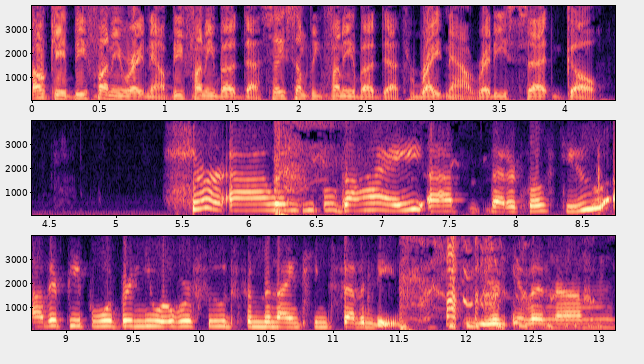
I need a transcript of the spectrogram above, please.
Okay, be funny right now. Be funny about death. Say something funny about death right now. Ready, set, go. Uh, when people die uh, that are close to you, other people will bring you over food from the 1970s. you were given um,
